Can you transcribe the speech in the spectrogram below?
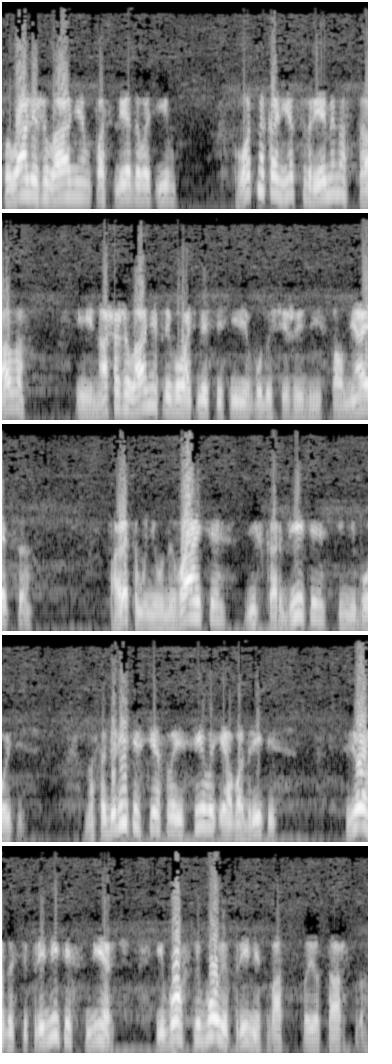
пылали желанием последовать им. Вот, наконец, время настало, и наше желание пребывать вместе с ними в будущей жизни исполняется. Поэтому не унывайте, не скорбите и не бойтесь, но соберите все свои силы и ободритесь, с твердостью примите смерть, и Бог с любовью примет вас в свое царство.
